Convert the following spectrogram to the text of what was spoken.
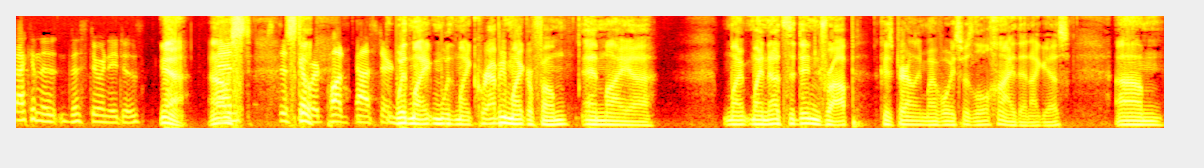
Back in the, the Stone Ages. Yeah, and, I was discovered podcaster. with my with my crappy microphone and my uh, my my nuts that didn't drop because apparently my voice was a little high then. I guess. Um,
